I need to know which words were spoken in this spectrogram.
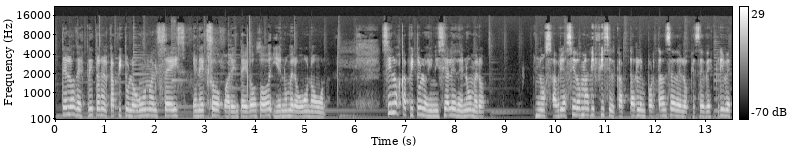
de lo descrito en el capítulo 1 al 6, en Éxodo 42, 2 y en número 1, 1. Sin los capítulos iniciales de número, nos habría sido más difícil captar la importancia de lo que se describe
